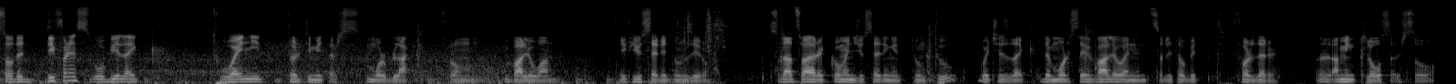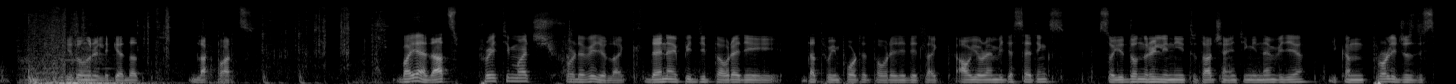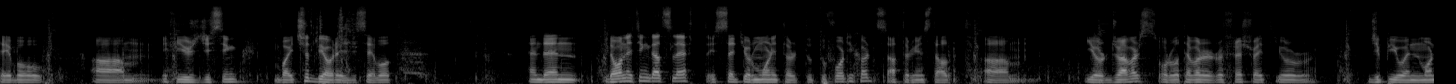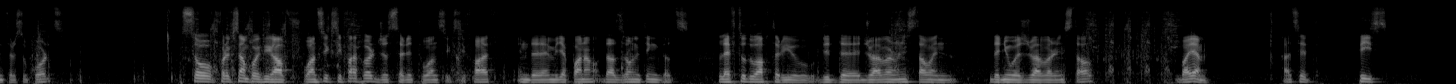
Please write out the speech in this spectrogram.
so the difference will be like 20 to 30 meters more black from value 1 if you set it on 0 so that's why I recommend you setting it on 2 which is like the more safe value and it's a little bit further uh, I mean closer so you don't really get that black parts. But yeah that's pretty much for the video. Like the NIP did already that we imported already did like all your NVIDIA settings. So you don't really need to touch anything in NVIDIA. You can probably just disable um, if you use G-Sync but it should be already disabled and then the only thing that's left is set your monitor to 240 Hz after you installed um, your drivers or whatever refresh rate your GPU and monitor supports. So for example, if you have 165 Hz, just set it to 165 in the NVIDIA panel. That's the only thing that's left to do after you did the driver install and the newest driver install. But yeah, that's it. Peace.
